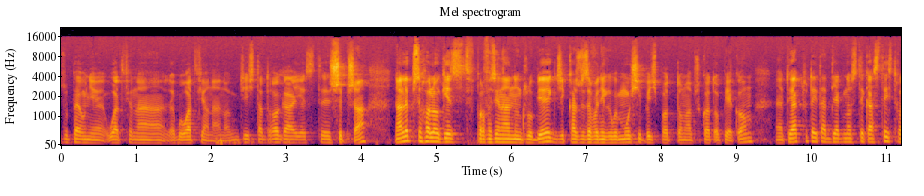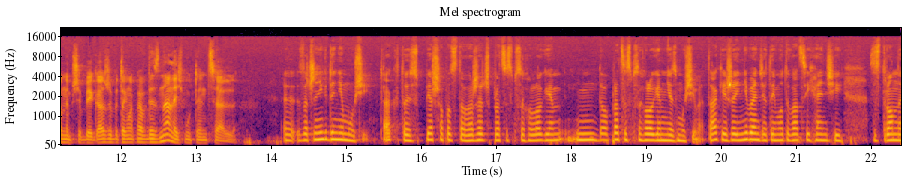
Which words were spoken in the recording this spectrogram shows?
zupełnie ułatwiona, jakby ułatwiona. No, gdzieś ta droga jest y, szybsza. No ale psycholog jest w profesjonalnym klubie, gdzie każdy zawodnik jakby musi być pod tą na przykład opieką. E, to jak tutaj ta diagnostyka z tej strony przebiega, żeby tak naprawdę znaleźć mu ten cel? E, znaczy nigdy nie musi. Tak? To jest pierwsza podstawowa rzecz pracy z psychologiem. Do pracy z psychologiem nie zmusimy. Tak? Jeżeli nie będzie tej motywacji, chęci ze strony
